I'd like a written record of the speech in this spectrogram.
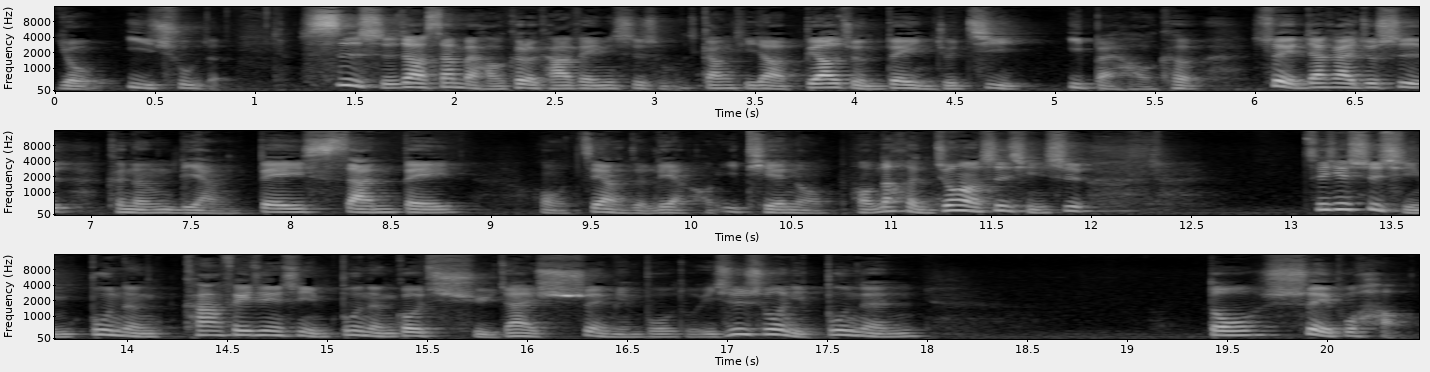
有益处的，四十到三百毫克的咖啡因是什么？刚提到标准杯你就记一百毫克，所以大概就是可能两杯、三杯哦这样的量哦一天哦。好，那很重要的事情是，这些事情不能咖啡这件事情不能够取代睡眠剥夺，也就是说你不能都睡不好、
